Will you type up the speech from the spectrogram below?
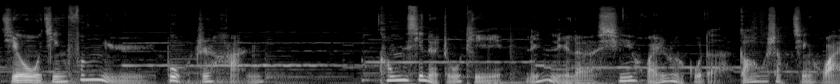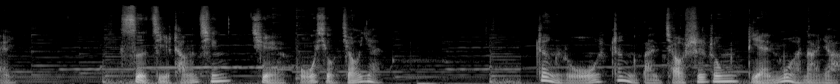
久经风雨不知寒。空心的主体淋漓了虚怀若谷的高尚情怀。四季常青，却不秀娇艳。正如郑板桥诗中点墨那样。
